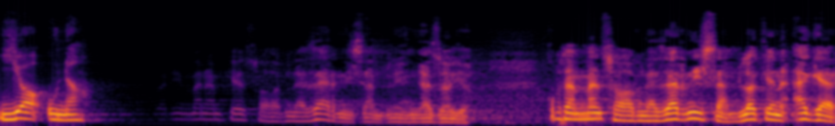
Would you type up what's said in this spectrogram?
یا اونا. منم که صاحب نظر نیستم تو این قضايا گفتم من صاحب نظر نیستم. لکن اگر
